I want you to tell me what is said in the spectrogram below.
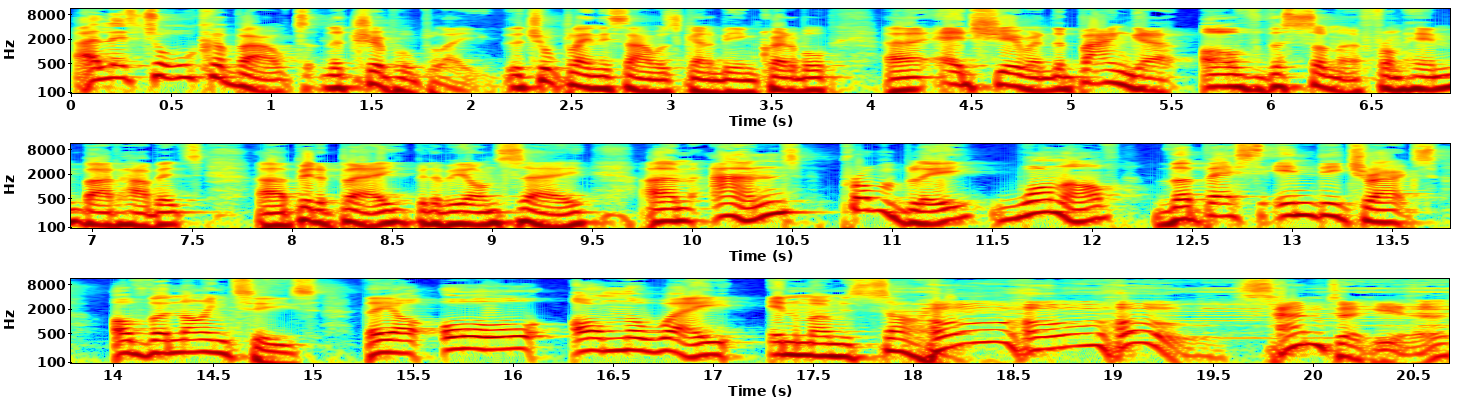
Uh, let's talk about the triple play. The triple play in this hour is going to be incredible. Uh, Ed Sheeran, the banger of the summer from him, Bad Habits, a uh, bit of Bey, bit of Beyonce, um, and probably one of the best indie tracks of the 90s. They are all on the way in a moment's time. Ho, ho, ho! Santa here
